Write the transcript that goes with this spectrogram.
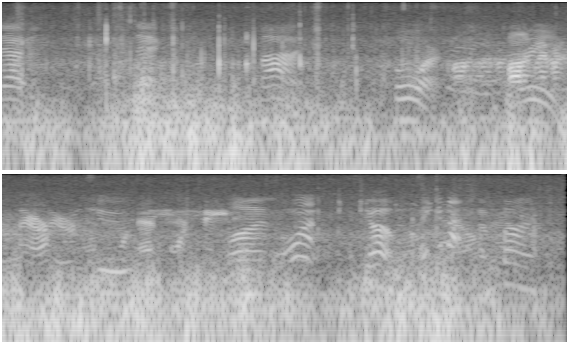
seven, six, five, four, three, two, one, go. Have fun.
